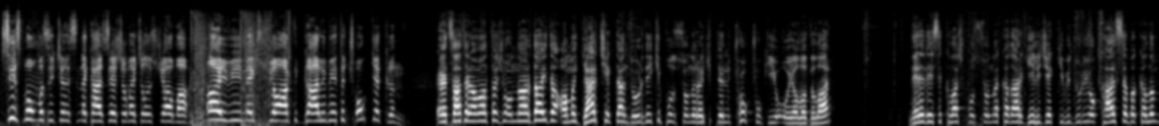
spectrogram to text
Sis bombası içerisinde Kalsi yaşamaya çalışıyor ama Ivy Nexia artık galibiyete çok yakın. Evet zaten avantaj onlardaydı ama gerçekten 4'e 2 pozisyonda rakiplerini çok çok iyi oyaladılar. Neredeyse clutch pozisyonuna kadar gelecek gibi duruyor. Kalse bakalım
